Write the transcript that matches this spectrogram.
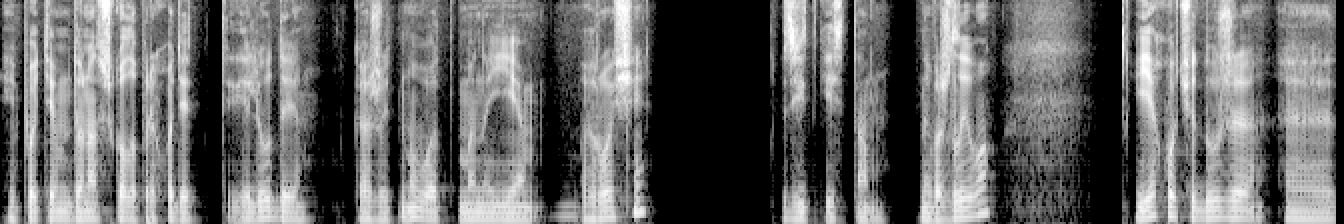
І потім до нас в школу приходять люди, кажуть: ну от в мене є гроші, звідкись там неважливо. І я хочу дуже е,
